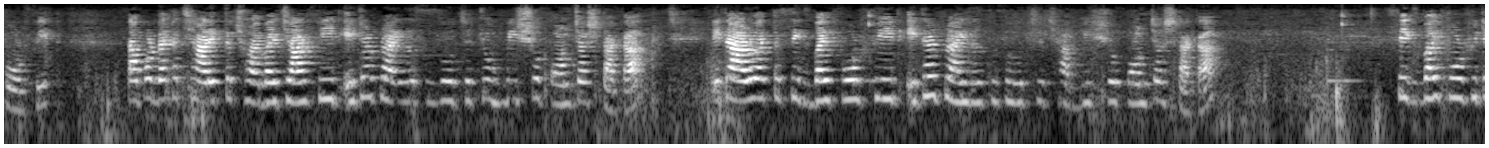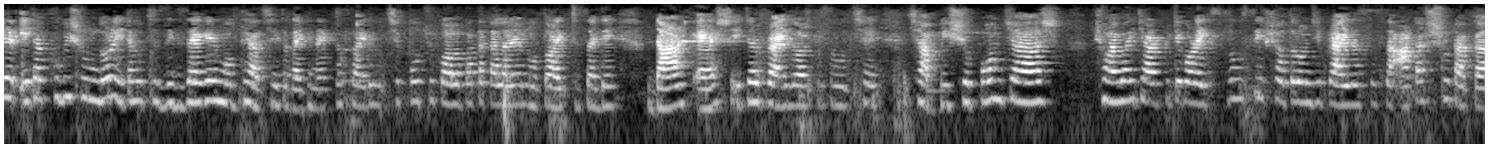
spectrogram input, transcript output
ফোর ফিট তারপর দেখাচ্ছে আরেকটা ছয় বাই চার ফিট এটার প্রাইস আসতেছে হচ্ছে চব্বিশশো পঞ্চাশ টাকা। এটা আরও একটা সিক্স বাই ফোর ফিট এটার প্রাইস আসতেছে হচ্ছে ছাব্বিশশো পঞ্চাশ টাকা। সিক্স বাই ফোর ফিটের এটা খুবই সুন্দর, এটা হচ্ছে জিগজ্যাগের মধ্যে আছে, এটা দেখেন একটা সাইডে হচ্ছে প্রচুর কলাপাতা কালারের মতো, আরেকটা সাইডে ডার্ক অ্যাশ এটার প্রাইস আসতেছে হচ্ছে ছাব্বিশশো পঞ্চাশ। ছয় বাই চার ফিটে করা এক্সক্লুসিভ শতরঞ্জি প্রাইস আসতেছে আঠাশশো টাকা।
